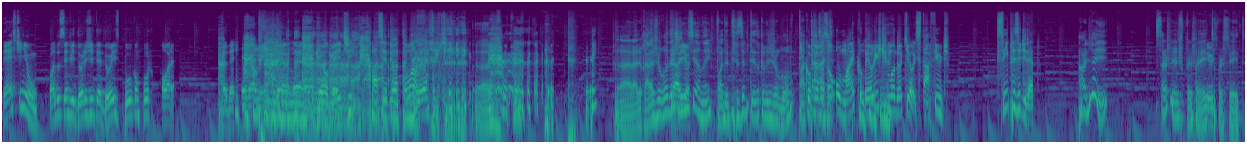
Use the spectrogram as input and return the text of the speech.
Destiny 1, quando os servidores de D2 bugam por hora. É, O Destiny 1 realmente é, é- é- Realmente acendeu até um alerta aqui. Caralho, o cara jogou Destiny Aí, ó. esse ano, hein? Pode ter certeza que ele jogou. pra Em compensação, o Michael Eurich mandou aqui, ó, Starfield. Simples e direto. caralho. Olha aí. Starfield, perfeito, Starfield. perfeito.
